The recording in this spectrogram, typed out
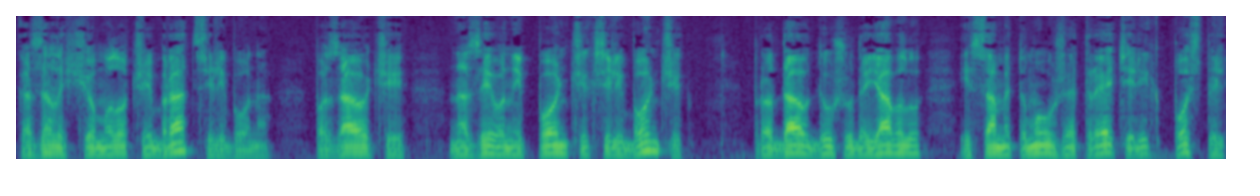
Казали, що молодший брат Сілібона, поза очі називаний пончик Сілібончик, продав душу дияволу і саме тому вже третій рік поспіль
